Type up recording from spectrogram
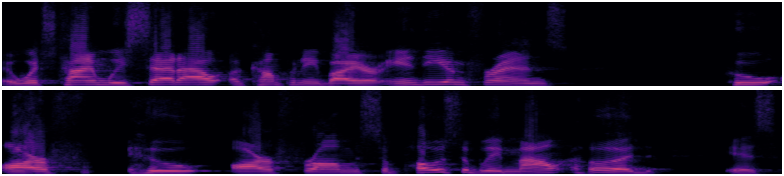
at which time we set out accompanied by our Indian friends who are who are from supposedly Mount Hood is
